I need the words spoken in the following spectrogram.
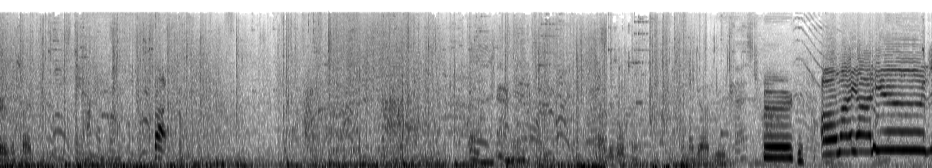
Shit, what the? Bear's inside. Fuck. Hog is ulting. Oh my god, huge. Oh my god, huge!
